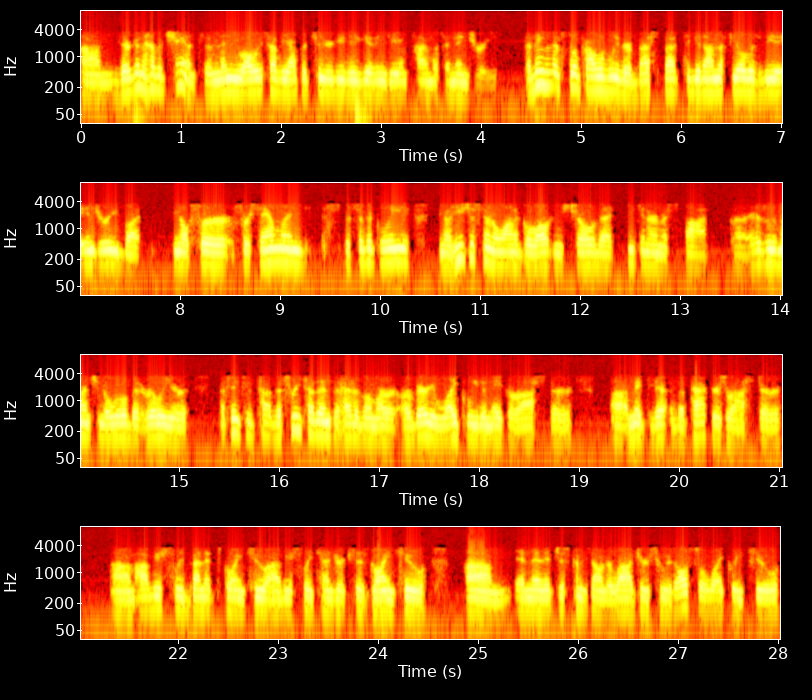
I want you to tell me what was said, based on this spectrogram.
um, they're going to have a chance. And then you always have the opportunity to get in game time with an injury. I think that's still probably their best bet to get on the field is via injury. But you know, for for Sandland specifically, you know, he's just going to want to go out and show that he can earn a spot. Uh, as we mentioned a little bit earlier, I think the, t- the three tight ends ahead of him are, are very likely to make a roster, uh, make the, the Packers roster. Um, obviously, Bennett's going to. Obviously, Kendricks is going to. Um, and then it just comes down to Rodgers, who is also likely to.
